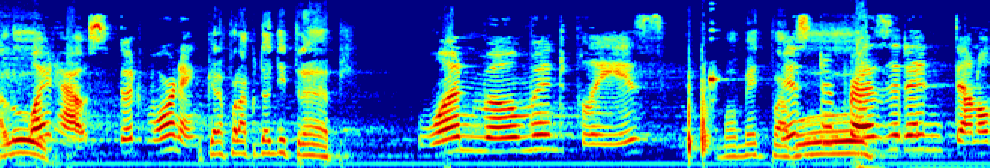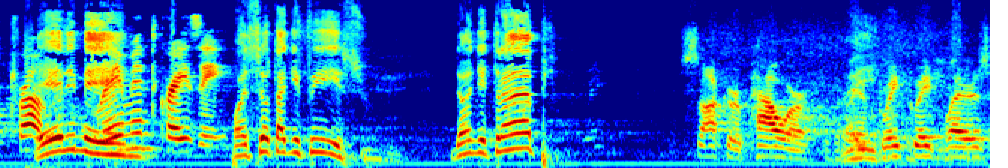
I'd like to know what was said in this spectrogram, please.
Alô? White House, good morning. Quero falar com o Donald Trump. One moment, please. Momento, por Mr. favor. President Donald Trump. Ele mesmo. Raymond Crazy. Pode ser ou tá difícil? Donald Trump? Soccer power. They have great, great players.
